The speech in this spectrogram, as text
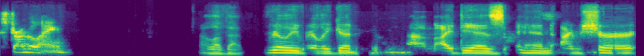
struggling. I love that. Really, really good um, ideas. And I'm sure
